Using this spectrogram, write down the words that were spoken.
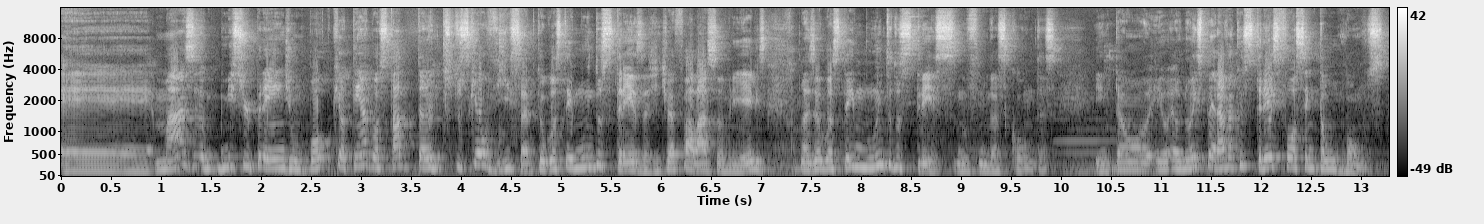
É, mas me surpreende um pouco que eu tenha gostado tanto dos que eu vi, sabe? Porque eu gostei muito dos três. A gente vai falar sobre eles, mas eu gostei muito dos três, no fim das contas. Então eu, eu não esperava que os três fossem tão bons,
